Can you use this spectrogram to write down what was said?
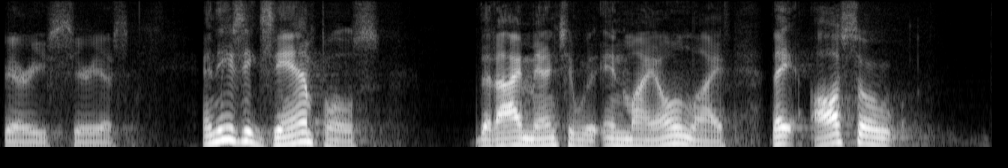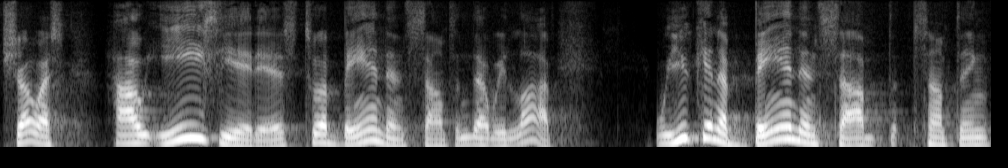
very serious. And these examples that I mentioned in my own life, they also show us how easy it is to abandon something that we love. Well, you can abandon some, something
